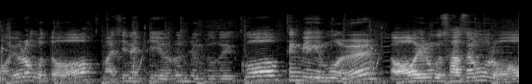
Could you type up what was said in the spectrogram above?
뭐 이런 것도 마시네피 이런 정도도 있고 생명의 물 어, 이런 거 사성으로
